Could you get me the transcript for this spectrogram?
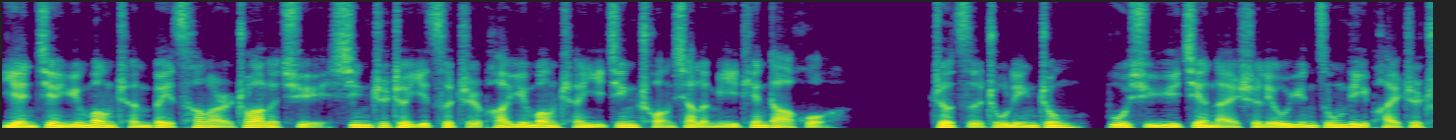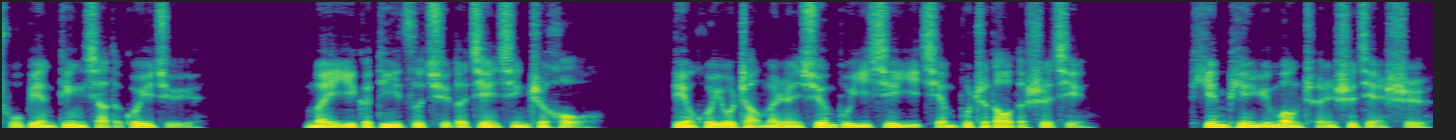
眼见云望尘被苍耳抓了去，心知这一次只怕云望尘已经闯下了弥天大祸。这紫竹林中不许遇剑，乃是流云宗立派之初便定下的规矩。每一个弟子取得剑心之后，便会有掌门人宣布一些以前不知道的事情。偏偏云望尘是剑师。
